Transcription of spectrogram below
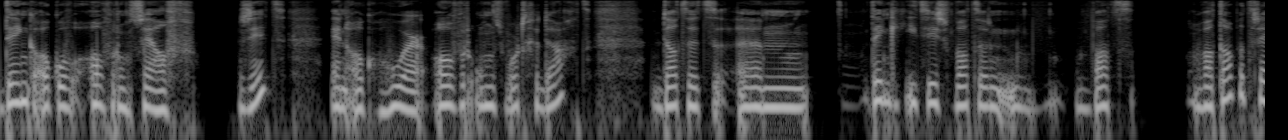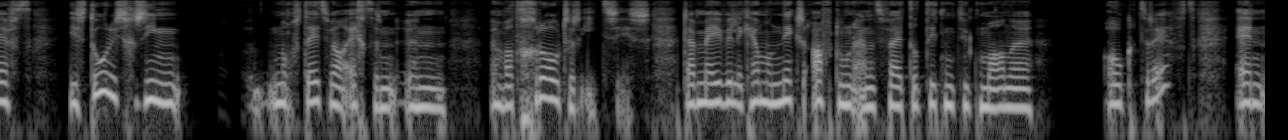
denken ook over, over onszelf zit en ook hoe er over ons wordt gedacht, dat het um, denk ik iets is wat, een, wat, wat dat betreft historisch gezien nog steeds wel echt een, een, een wat groter iets is. Daarmee wil ik helemaal niks afdoen aan het feit dat dit natuurlijk mannen ook treft. En uh,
